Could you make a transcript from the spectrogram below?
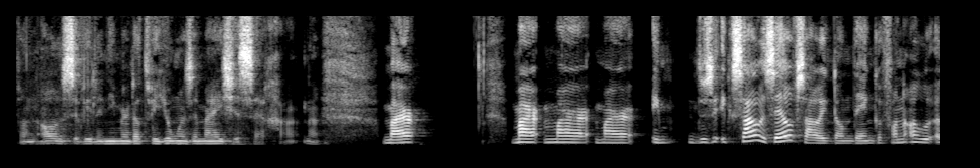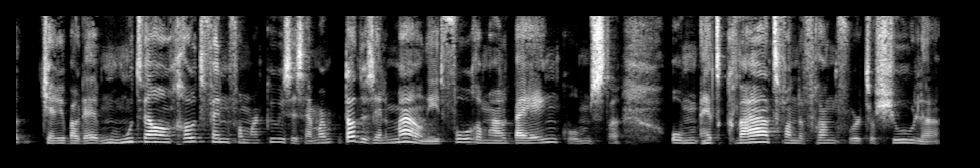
van, oh, ze willen niet meer dat we jongens en meisjes zeggen. Nou, maar, maar, maar, maar, dus ik zou, zelf zou ik dan denken van, oh, uh, Thierry Baudet moet wel een groot fan van Marcuse zijn. Maar dat dus helemaal niet. Forum houdt bijeenkomsten om het kwaad van de Frankfurter Schule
